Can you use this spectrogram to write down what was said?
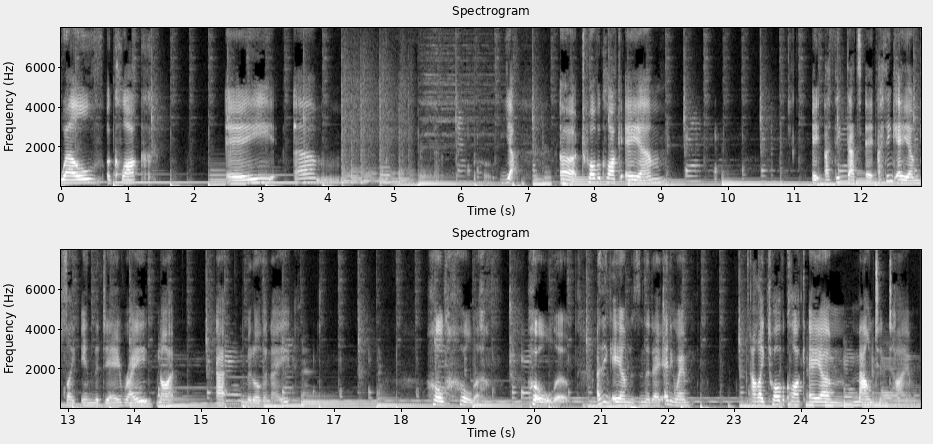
12 o'clock a.m. Yeah, uh, 12 o'clock a.m. I think that's a- I think a.m.'s like in the day, right? Not at middle of the night. Hold, hold up, hold up. I think a.m. is in the day. Anyway, at like 12 o'clock a.m. Mountain Time.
